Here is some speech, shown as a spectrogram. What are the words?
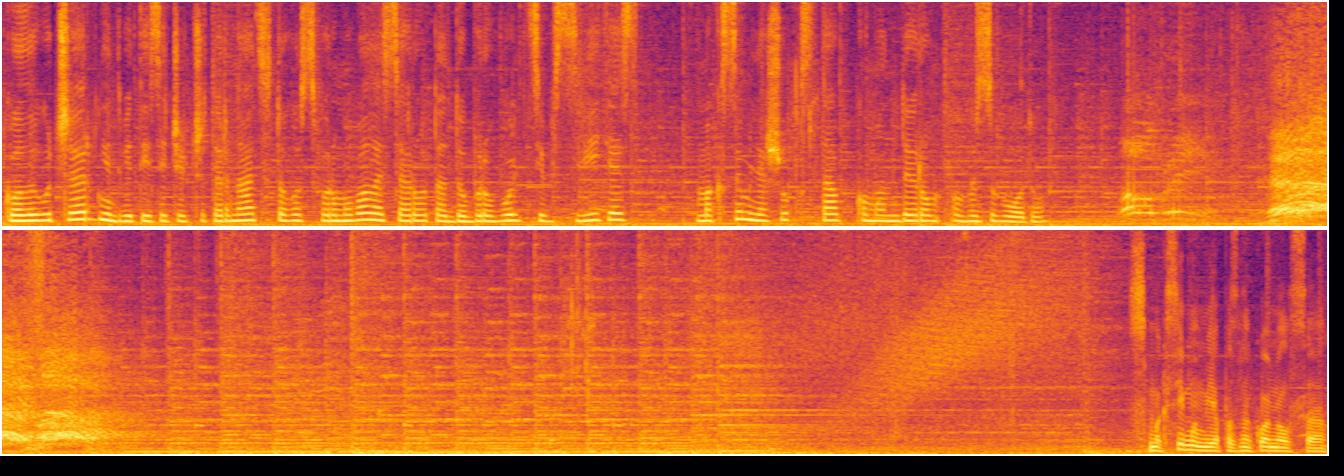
Коли у червні 2014-го сформувалася рота добровольців Світязь, Максим Ляшук став командиром взводу. С Максимом я познакомился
